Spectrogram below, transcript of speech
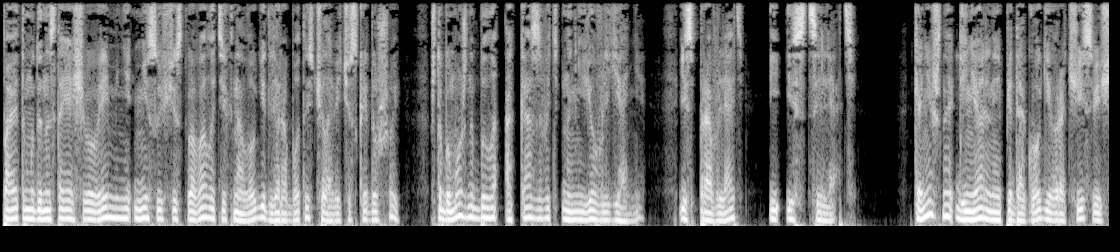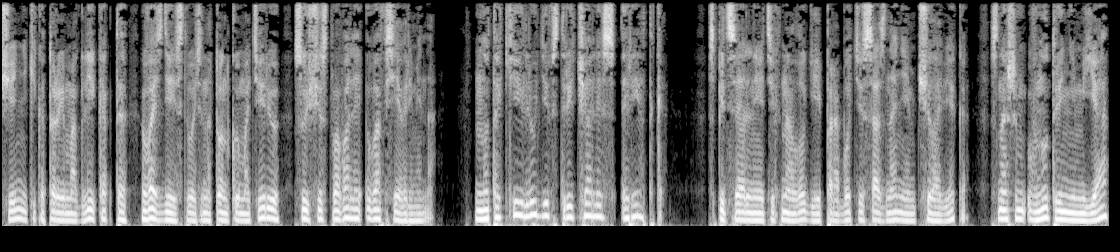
Поэтому до настоящего времени не существовало технологий для работы с человеческой душой, чтобы можно было оказывать на нее влияние, исправлять и исцелять. Конечно, гениальные педагоги, врачи, священники, которые могли как-то воздействовать на тонкую материю, существовали во все времена. Но такие люди встречались редко – Специальные технологии по работе с сознанием человека, с нашим внутренним «я»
